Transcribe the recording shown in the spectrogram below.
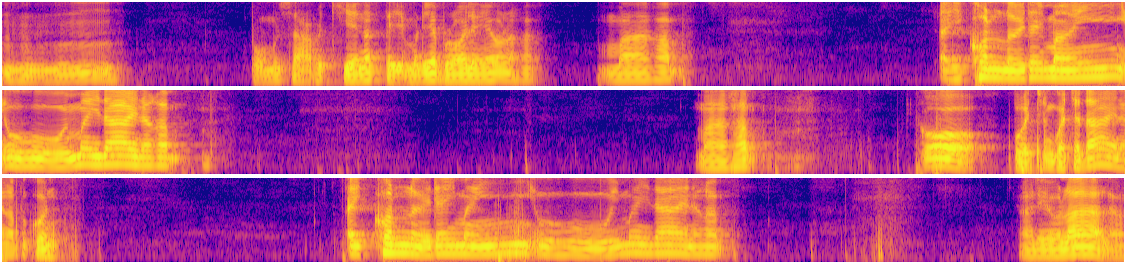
อือหือผมอุตส่าห์ไปเคลียร์นักเตะมาเรียบร้อยแล้วนะครับ มาครับ ไอคอนเลยได้ไหม โอ้โห ไม่ได้นะครับ มาครับ ก็เปิดจนกว่าจะได้นะครับทุกคน ไอคอนเลยได้ไหม โอ้โห ไม่ได้นะครับอาเรโอล่าเหรอ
